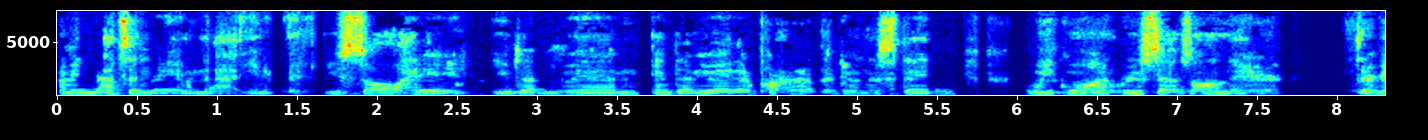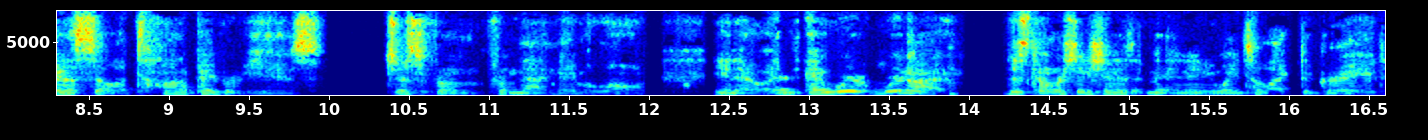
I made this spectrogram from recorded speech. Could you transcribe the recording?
I mean, that's a name that you know if you saw, hey, UWN, NWA, they're partnered up, they're doing this thing. Week one, Rusev's on there. They're going to sell a ton of pay per views just from from that name alone, you know. And and we're we're not. This conversation isn't meant in any way to like degrade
